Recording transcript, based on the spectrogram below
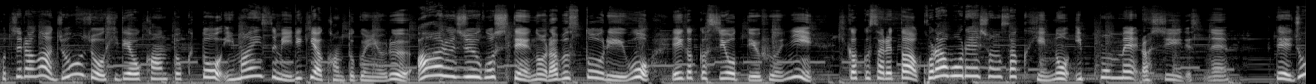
こちらが上条秀夫監督と今泉力也監督による R15 指定のラブストーリーを映画化しようっていう風に企画されたコラボレーション作品の1本目らしいですね。で上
